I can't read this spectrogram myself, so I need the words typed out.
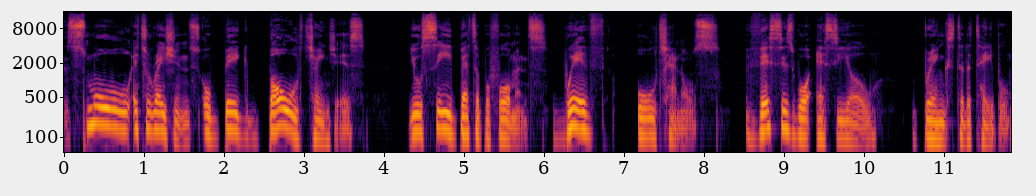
small iterations or big, bold changes. You'll see better performance with all channels. This is what SEO brings to the table.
